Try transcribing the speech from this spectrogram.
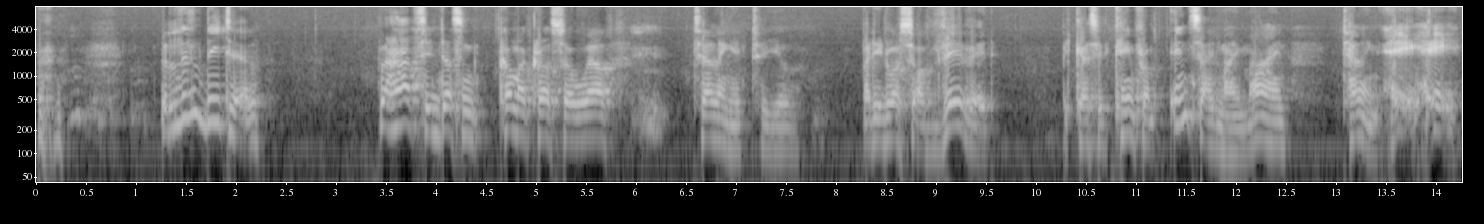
a little detail, perhaps it doesn't come across so well telling it to you, but it was so vivid because it came from inside my mind telling, hey, hey,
